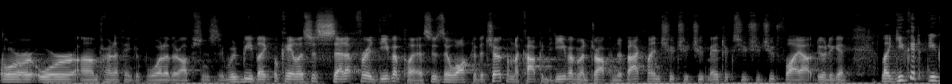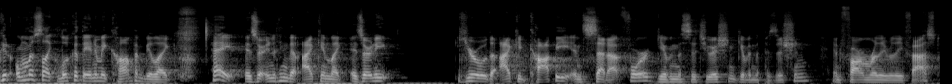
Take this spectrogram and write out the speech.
or or I'm trying to think of what other options it would be. Like, okay, let's just set up for a diva play. As soon as they walk to the choke, I'm gonna copy the diva. I'm gonna drop in their backline, shoot, shoot, shoot, matrix, shoot, shoot, shoot, fly out, do it again. Like you could you could almost like look at the enemy comp and be like, hey, is there anything that I can like? Is there any hero that I could copy and set up for, given the situation, given the position, and farm really, really fast?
